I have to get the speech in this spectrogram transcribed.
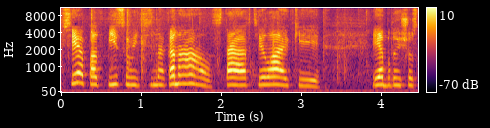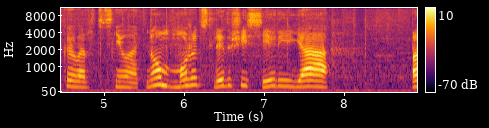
все подписывайтесь на канал, ставьте лайки. Я буду еще Skyward снимать, но может в следующей серии я по...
